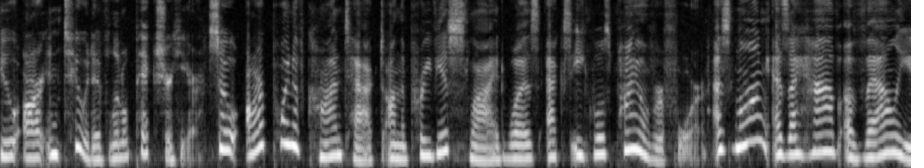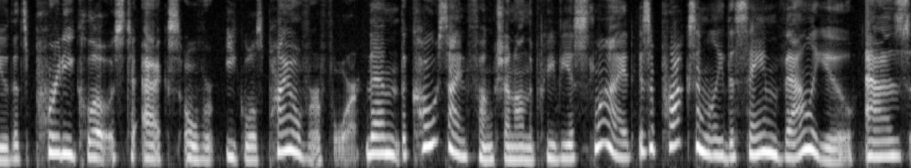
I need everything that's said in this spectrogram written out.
to our intuitive little picture here. So our point of contact on the previous slide was x equals pi over 4. As long as I have a value that's pretty close to x over equals pi over 4, then the cosine function on the previous slide is approximately the same value as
